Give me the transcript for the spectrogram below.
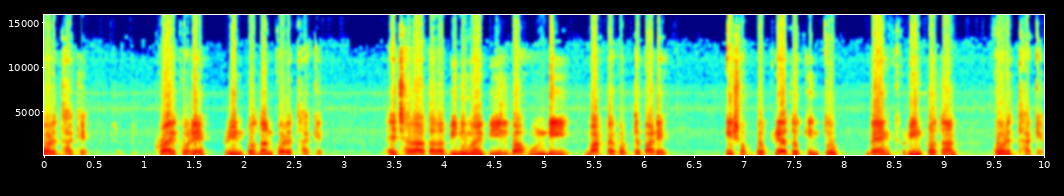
করে থাকে, ক্রয় করে ঋণ প্রদান করে থাকে। এছাড়া তারা বিনিময় বিল বা হুন্ডি বার্তা করতে পারে। এসব প্রক্রিয়াতেও কিন্তু ব্যাংক ঋণ প্রদান করে থাকে।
